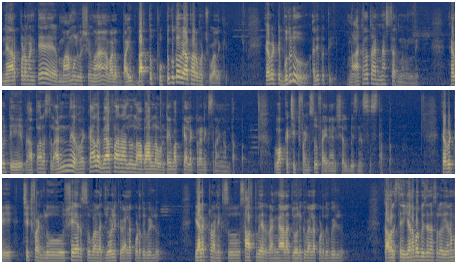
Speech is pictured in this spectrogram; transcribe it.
నేర్పడం అంటే మామూలు విషయమా? వాళ్ళ బై బర్త్ పుట్టుకతో వ్యాపారం వచ్చు వాళ్ళకి. కాబట్టి బుధుడు అధిపతి మాటలతో అమ్మేస్తారు మనల్ని. కాబట్టి వ్యాపారస్తులు అన్ని రకాల వ్యాపారాలు లాభాల్లో ఉంటాయి. ఒక్క ఎలక్ట్రానిక్స్ రంగం తప్ప. ఒక్క చిట్ ఫండ్స్ ఫైనాన్షియల్ బిజినెసెస్ తప్ప. కాబట్టి చిట్ ఫండ్లు షేర్స్ వాళ్ళ జోలికి వెళ్ళకూడదు వీళ్ళు. ఎలక్ట్రానిక్స్ సాఫ్ట్వేర్ రంగాల జోలికి వెళ్ళకూడదు వీళ్ళు. కావలిస్తే ఇనప బిజినెస్లో ఇనమ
